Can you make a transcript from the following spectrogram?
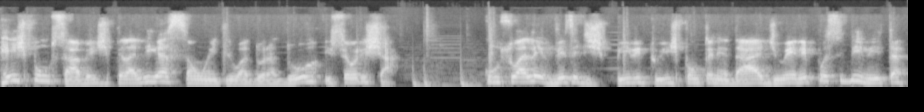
responsáveis pela ligação entre o adorador e seu orixá. Com sua leveza de espírito e espontaneidade, o herê possibilita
